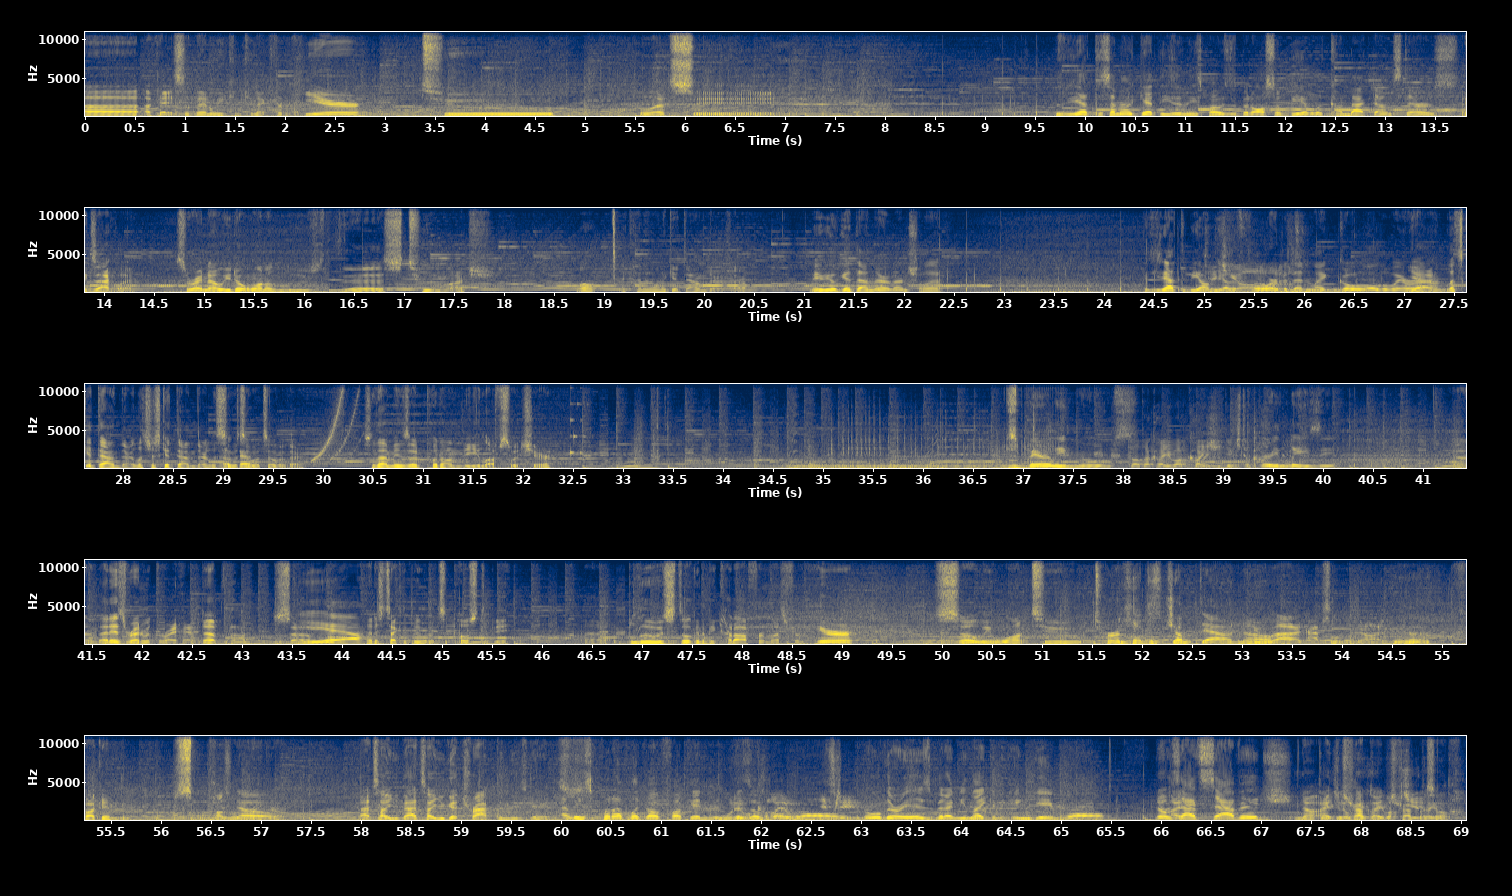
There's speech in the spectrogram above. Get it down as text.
Uh, okay, so then we can connect from here to. Let's see. You have to somehow get these in these poses, but also be able to come back downstairs. Exactly. So right now we don't want to lose this too much. Well, I kind of want to get down there though. Maybe you'll get down there eventually. Because you'd have to be on the other floor, but then like go all the way around. Yeah, let's get down there. Let's just get down there. Let's see Okay. what's what's over there. So that means I'd put on the left switch here. Just barely moves. Very lazy. Uh, that is red with the right hand up, though. So yeah, that is technically what it's supposed to be. Uh, blue is still going to be cut off from us from here. So we want to turn. You can't just jump down. No, you, uh, absolutely not. Fucking puzzle no. breaker. That's how you. That's how you get trapped in these games. At least put up like a fucking invisible wall. No, there is, but I mean like an in-game wall. No, was I- that savage? No, I just trapped. I just trapped myself.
